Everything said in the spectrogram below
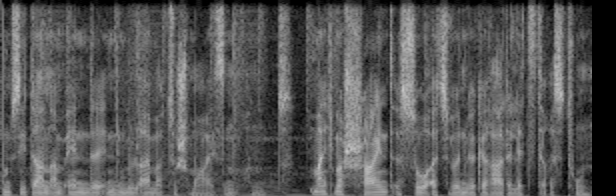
um sie dann am Ende in den Mülleimer zu schmeißen? Und manchmal scheint es so, als würden wir gerade letzteres tun.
